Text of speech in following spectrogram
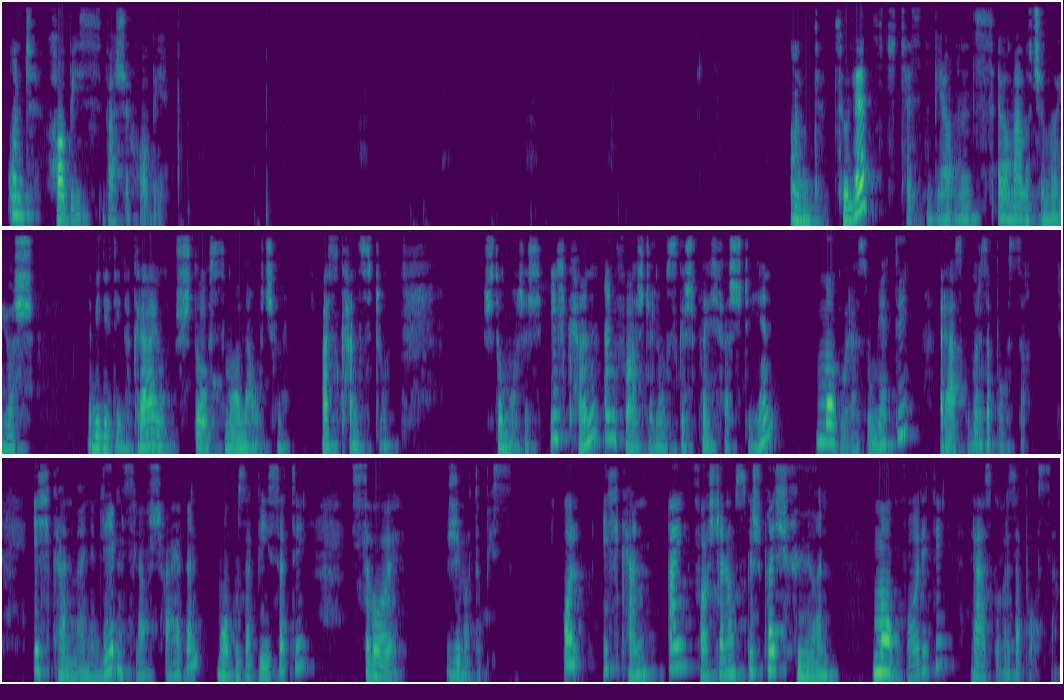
Und hobbies, vaše hobije. Und zuletzt testen wir uns, evo malo ćemo još vidjeti na kraju što smo naučili. Was kannst du? Što možeš? Ich kann ein Vorstellungsgespräch verstehen. Mogu razumjeti razgovor za posao. Ich kann meinen Lebenslauf schreiben. Mogu zapisati svoj životopis. Und ich kann ein Vorstellungsgespräch führen. Mogu voditi razgovor za posao.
